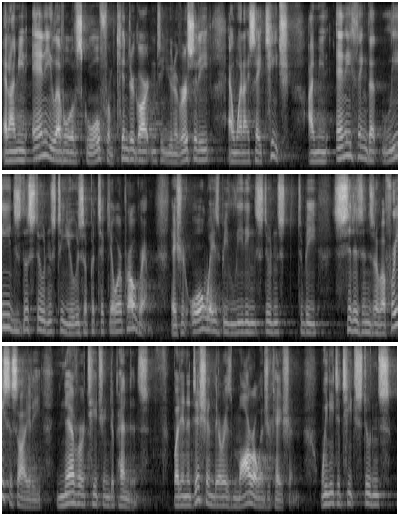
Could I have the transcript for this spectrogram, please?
And I mean any level of school, from kindergarten to university. And when I say teach, I mean anything that leads the students to use a particular program. They should always be leading students to be citizens of a free society, never teaching dependence. But in addition, there is moral education. We need to teach students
